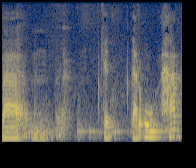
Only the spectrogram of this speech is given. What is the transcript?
و که در او حق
